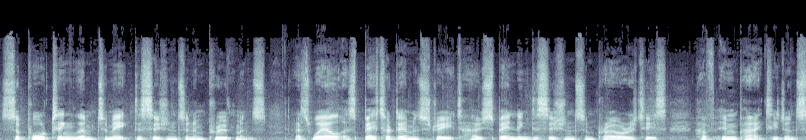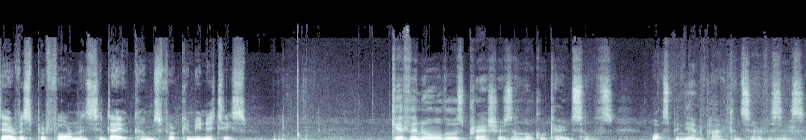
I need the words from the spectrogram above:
supporting them to make decisions and improvements, as well as better demonstrate how spending decisions and priorities have impacted on service performance and outcomes for communities. Given all those pressures on local councils, what's been the impact on services?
